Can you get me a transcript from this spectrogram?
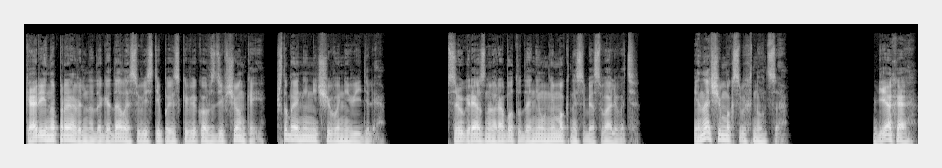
Карина правильно догадалась увести поисковиков с девчонкой, чтобы они ничего не видели. Всю грязную работу Данил не мог на себя сваливать. Иначе мог свихнуться. «Геха,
